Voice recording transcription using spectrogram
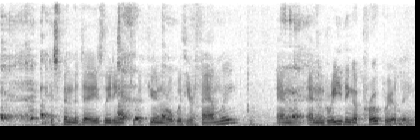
You can spend the days leading up to the funeral with your family and, and grieving appropriately.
